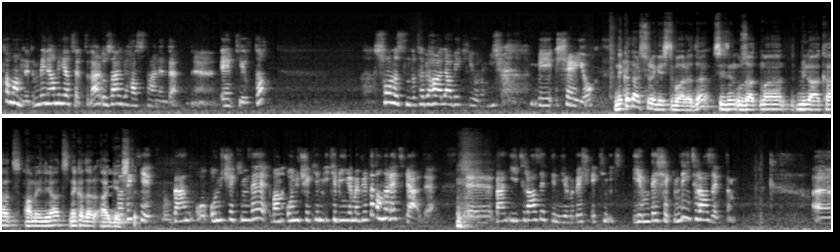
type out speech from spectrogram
Tamam dedim. Beni ameliyat ettiler. Özel bir hastanede e, Enfield'da. Sonrasında tabii hala bekliyorum. Hiç bir şey yok. Ne kadar süre geçti bu arada? Sizin uzatma, mülakat, ameliyat ne kadar ay geçti? Tabii ki ben o 13 Ekim'de bana 13 Ekim 2021'de bana red geldi. Ee, ben itiraz ettim 25 Ekim 25 Ekim'de itiraz ettim. Ee,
